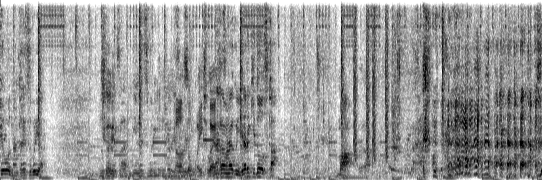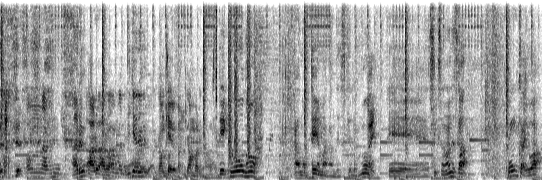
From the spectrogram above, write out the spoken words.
今日何ヶ月ぶりや？2ヶ月。2ヶ月ぶり。ああ、そうか、中村君やる気どうですか？まあ。そんなにあるある。あるあるいける？頑張いけるかな頑張ります。で今日のあのテーマなんですけども、はい。えー鈴木さん何ですか？今回は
